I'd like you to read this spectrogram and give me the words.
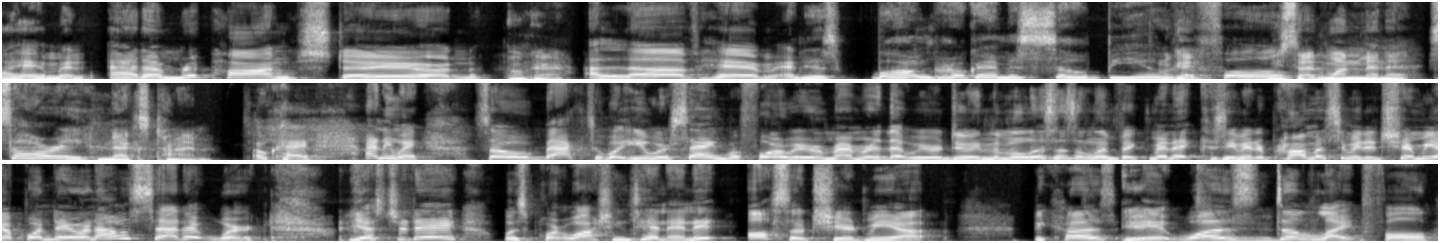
I am an Adam Rippon stan. Okay, I love him, and his long program is so beautiful. okay. We said one minute. Sorry. Next time. Okay. Anyway, so back to what you were saying before. We remembered that we were doing the Melissa's Olympic Minute because he made a promise to me to cheer me up one day when I was sad at work. Yesterday was Port Washington, and it also cheered me up because it, It was did. delightful.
